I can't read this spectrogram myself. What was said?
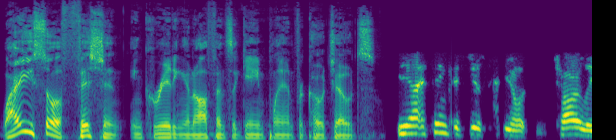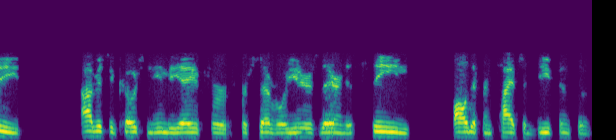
Why are you so efficient in creating an offensive game plan for Coach Oats? Yeah, I think it's just, you know, Charlie obviously coached in the NBA for, for several years there and has seen all different types of defensive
